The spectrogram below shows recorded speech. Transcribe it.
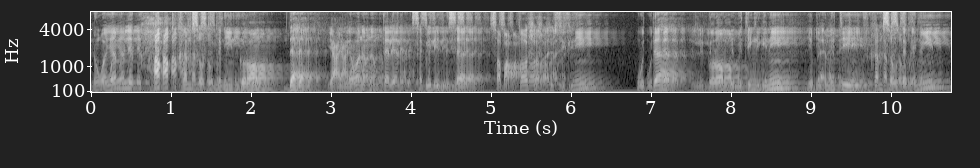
إن هو يملك حق 85 جرام ذهب يعني لو أنا ممتلك على سبيل المثال 17000 جنيه والذهب الجرام ب 200 جنيه يبقى 200 في 85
